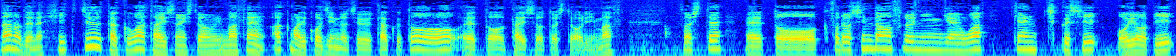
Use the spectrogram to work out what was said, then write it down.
なのでね、非住宅は対象にしておりません。あくまで個人の住宅等を、えーと、対象としております。そして、えーと、それを診断をする人間は、建築士及び、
